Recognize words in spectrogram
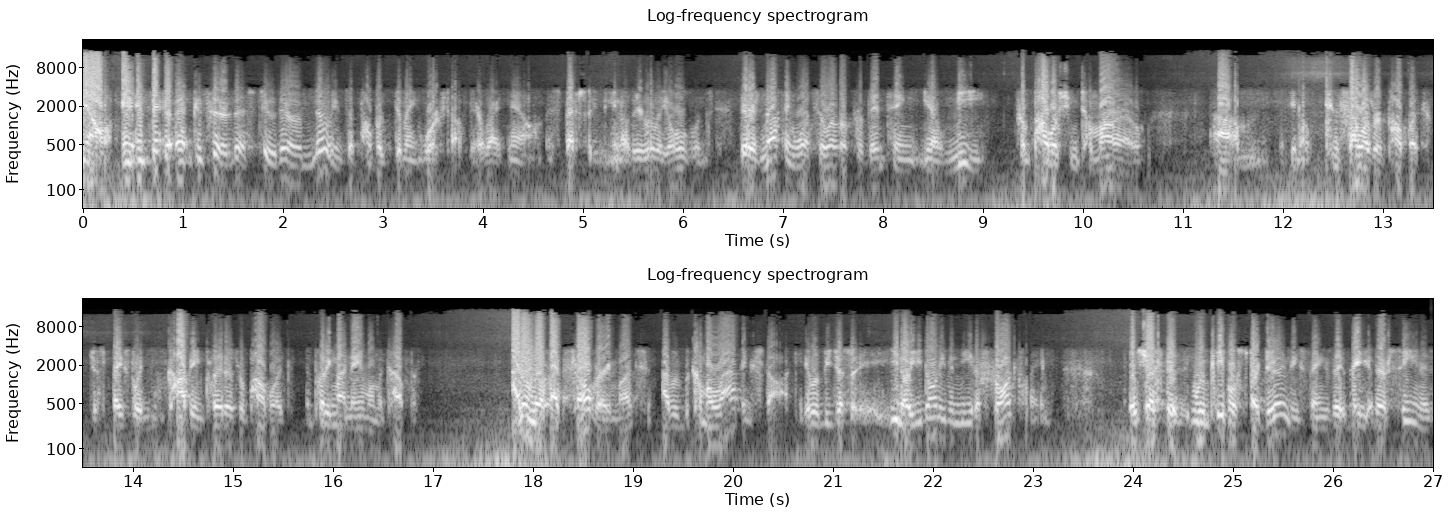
now, and, and, think, and consider this too: there are millions of public domain works out there right now, especially you know the really old ones. There is nothing whatsoever preventing you know me from publishing tomorrow. Um, you know, Kinsella's Republic, just basically copying Plato's Republic and putting my name on the cover. I don't know if I'd sell very much. I would become a laughing stock. It would be just, you know, you don't even need a fraud claim. It's just that when people start doing these things, they, they they're seen as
